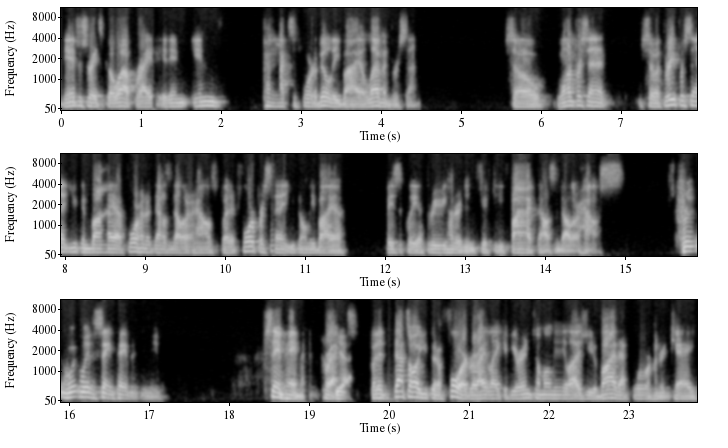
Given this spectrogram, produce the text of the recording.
the interest rates go up, right? It in, impacts affordability by 11%. So 1%, so at 3%, you can buy a $400,000 house, but at 4%, you can only buy a basically a $355,000 house. For with, the same payment, you mean? Same payment, correct. Yeah. But it, that's all you can afford, right? Like if your income only allows you to buy that 400K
